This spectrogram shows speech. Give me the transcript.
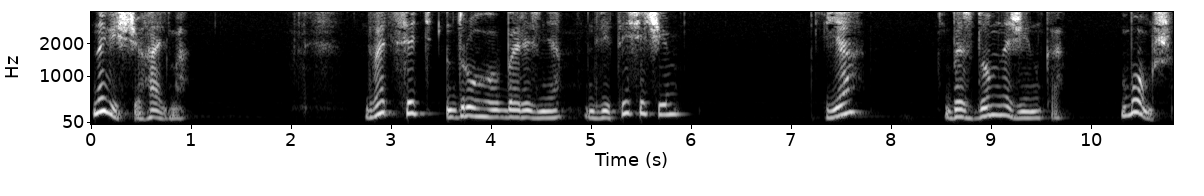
Навіщо гальма? 22 березня 2000 я бездомна жінка, бомж.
